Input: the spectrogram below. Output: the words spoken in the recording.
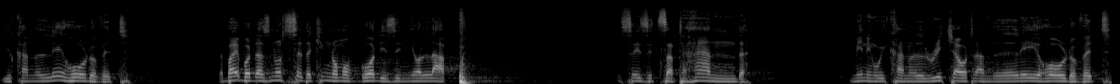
You can lay hold of it. The Bible does not say the kingdom of God is in your lap. It says it's at hand, meaning we can reach out and lay hold of it.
